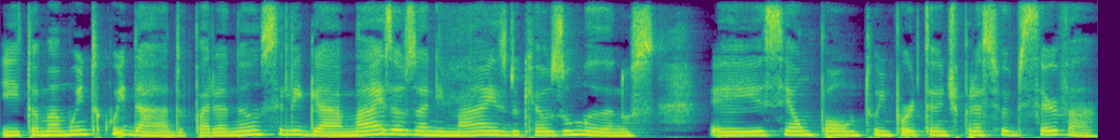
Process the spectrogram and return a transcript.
e tomar muito cuidado para não se ligar mais aos animais do que aos humanos. Esse é um ponto importante para se observar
